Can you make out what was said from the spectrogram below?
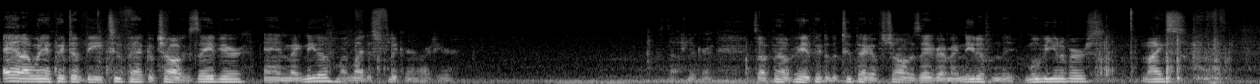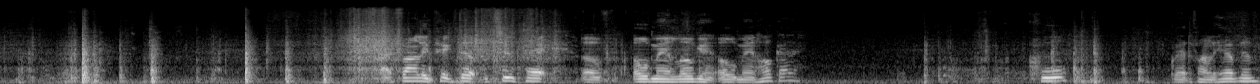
And I went and picked up the two pack of Charles Xavier and Magneto. My light is flickering right here. Stop flickering. So I put up here picked up the two pack of Charles Xavier and Magneto from the movie universe. Nice. I finally picked up the two pack of Old Man Logan and Old Man Hawkeye. Cool. Glad to finally have them.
